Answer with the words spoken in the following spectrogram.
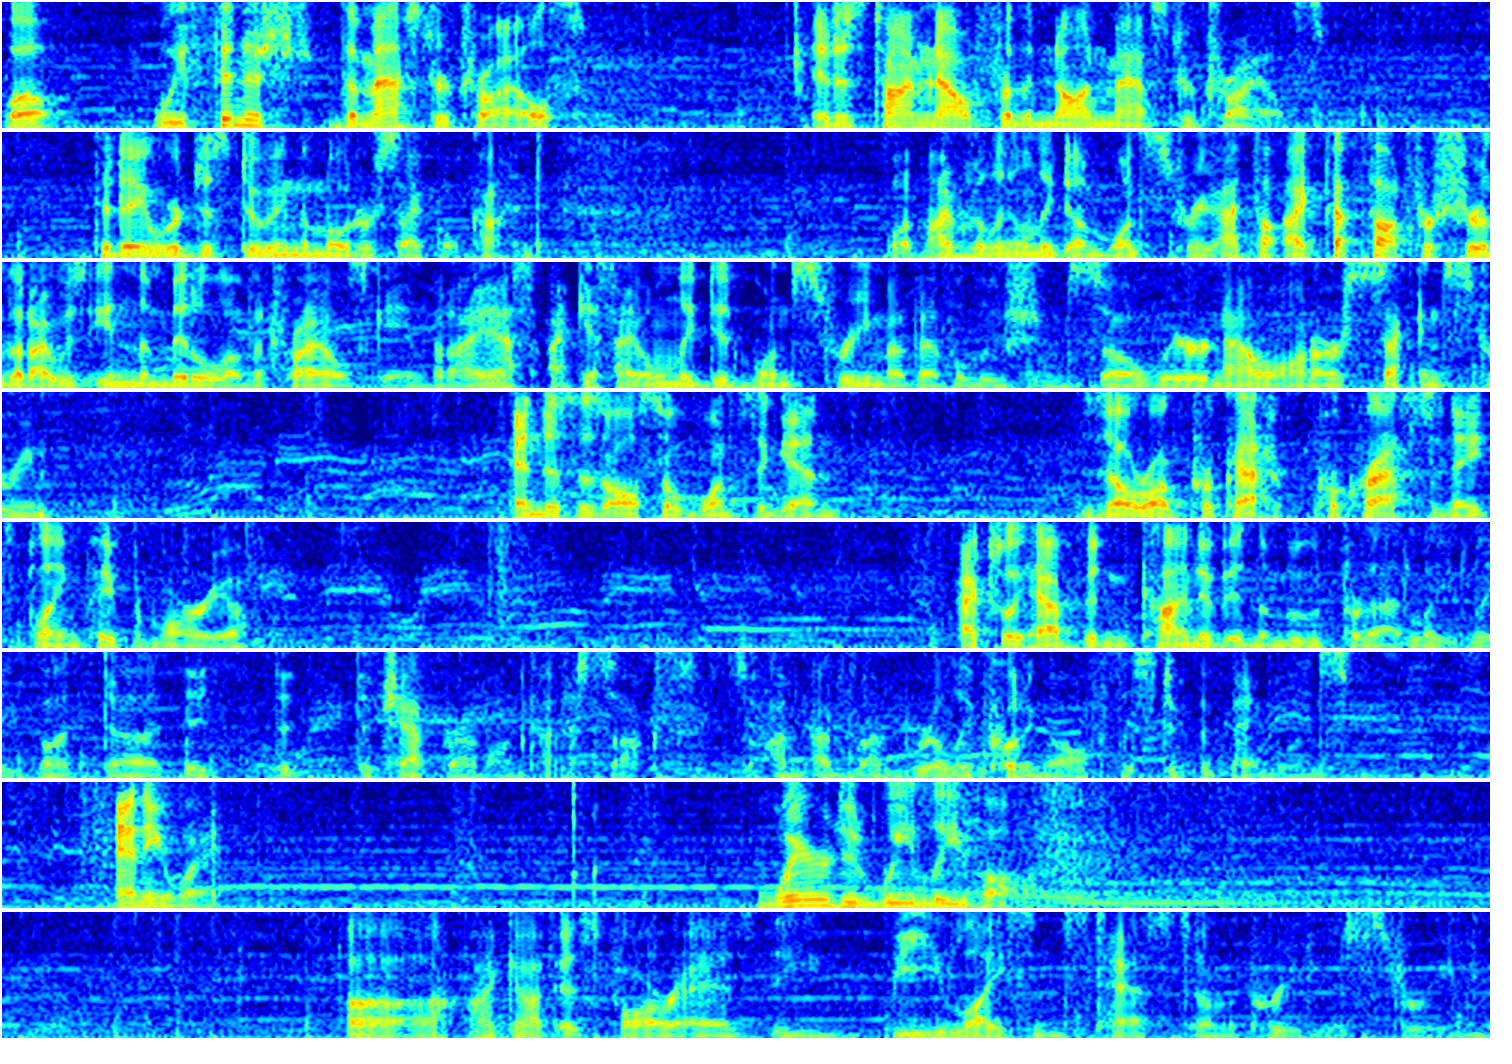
Well, we finished the Master Trials. It is time now for the non-Master Trials. Today we're just doing the motorcycle kind. Well, I really only done one stream? I thought I thought for sure that I was in the middle of a Trials game, but I guess I guess I only did one stream of Evolution, so we're now on our second stream. And this is also once again Xelrog procrastinates playing Paper Mario. Actually, have been kind of in the mood for that lately, but uh, the, the the chapter I'm on kind of sucks. So I'm, I'm I'm really putting off the stupid penguins. Anyway, where did we leave off? Uh, I got as far as the B license test on the previous stream.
